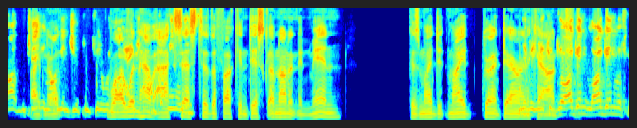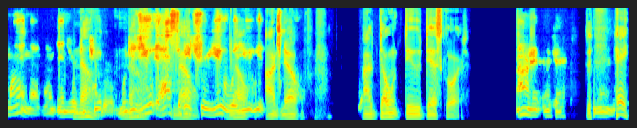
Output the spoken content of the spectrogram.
Uh, on, I can't you know. log into your computer? With Well, I wouldn't have account access to the fucking disc. I'm not an admin because my my gra- Yeah, Darren but you account. could log in, log in with mine then in your No, computer. Because no, you, it has to no, be through you. No, you, I know. I don't do Discord. all right, okay. Mm. Hey,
